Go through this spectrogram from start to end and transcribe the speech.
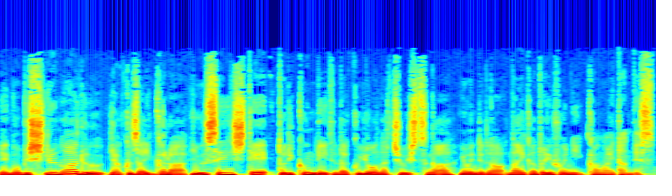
伸びしろのある薬剤から優先して取り組んでいただくような抽出が良いのではないかというふうに考えたんです。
